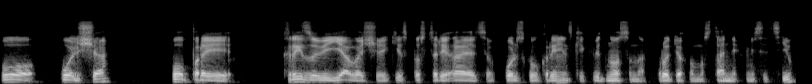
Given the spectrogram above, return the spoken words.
бо Польща, попри кризові явища, які спостерігаються в польсько-українських відносинах протягом останніх місяців,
